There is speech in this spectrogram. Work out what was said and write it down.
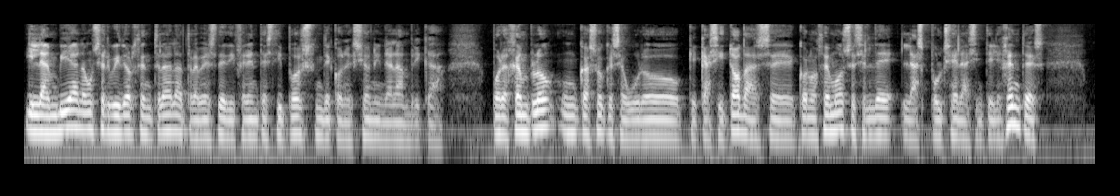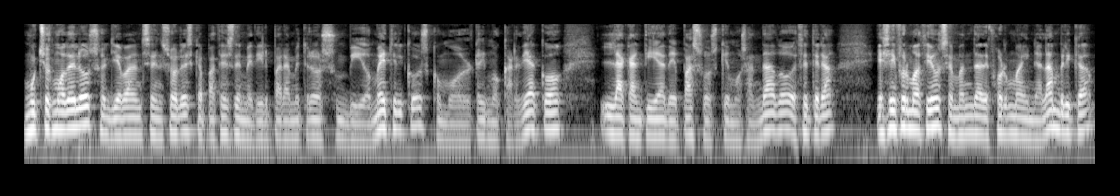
y la envían a un servidor central a través de diferentes tipos de conexión inalámbrica. Por ejemplo, un caso que seguro que casi todas eh, conocemos es el de las pulseras inteligentes. Muchos modelos llevan sensores capaces de medir parámetros biométricos como el ritmo cardíaco, la cantidad de pasos que hemos andado, etc. Esa información se manda de forma inalámbrica,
